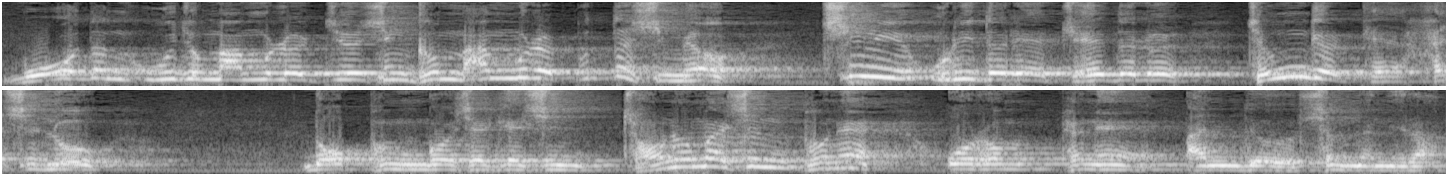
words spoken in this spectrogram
모든 우주 만물을 지으신 그 만물을 붙드시며 친히 우리들의 죄들을 정결케 하신 후 높은 곳에 계신 존엄하신 분의 오른편에 앉으셨느니라.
